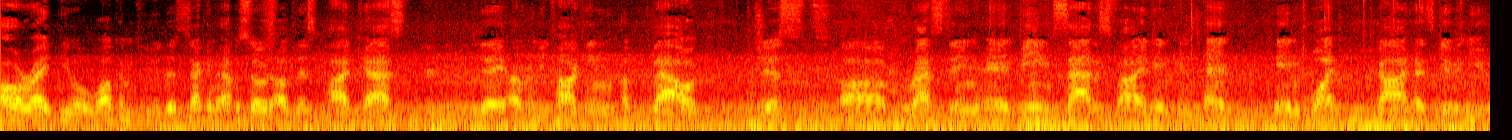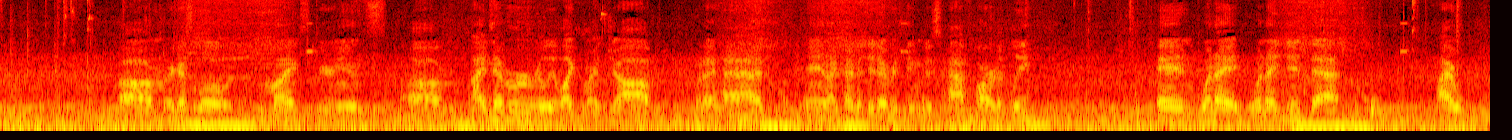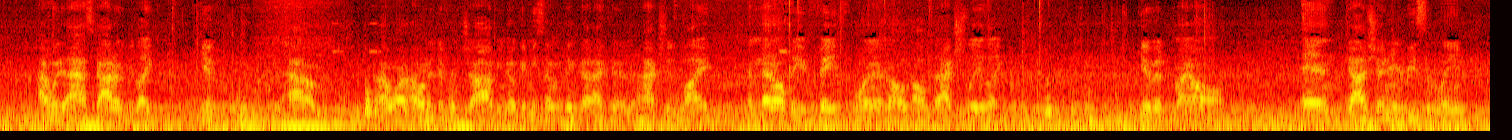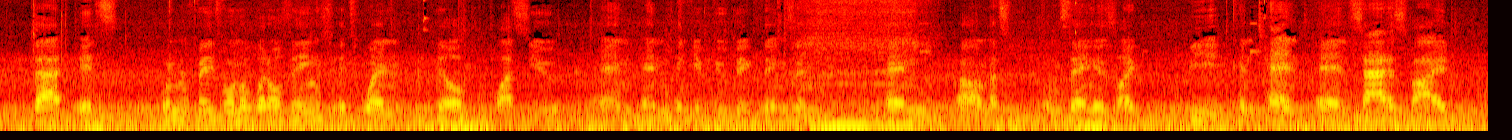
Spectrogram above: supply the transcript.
All right, people, welcome to the second episode of this podcast. Today I'm going to be talking about just um, resting and being satisfied and content in what God has given you. Um, I guess a little my experience. Um, I never really liked my job, what I had, and I kind of did everything just half-heartedly. And when I when I did that, I I would ask God. I would be like, give um, I want I want a different job. You know, give me something that I can actually like, and then I'll be faithful in it, and I'll I'll actually like give it my all. And God showed me recently that it's when you're faithful in the little things, it's when He'll bless you and and and give you big things. And and um, that's what I'm saying is like be content and satisfied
